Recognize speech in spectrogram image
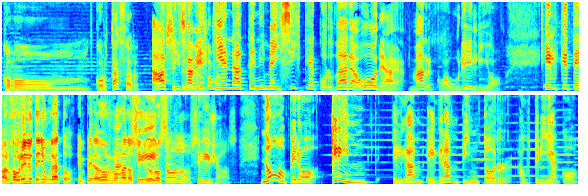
como mm, Cortázar? Ah, sí, Este ¿sabés quién ha tenido? Me hiciste acordar ahora, Marco Aurelio. El que tenía... Marco Aurelio tenía un gato, emperador romano Sí, siglo XII. todos ellos. No, pero Klimt, el gran, el gran pintor austríaco,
